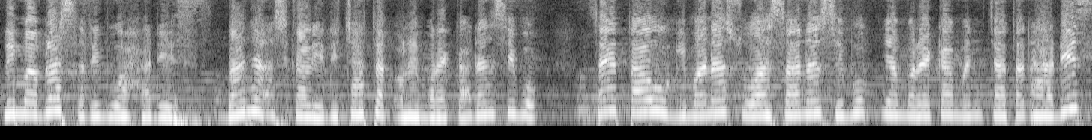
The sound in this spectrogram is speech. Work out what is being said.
15 ribu hadis. Banyak sekali dicatat oleh mereka dan sibuk. Saya tahu gimana suasana sibuknya mereka mencatat hadis.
